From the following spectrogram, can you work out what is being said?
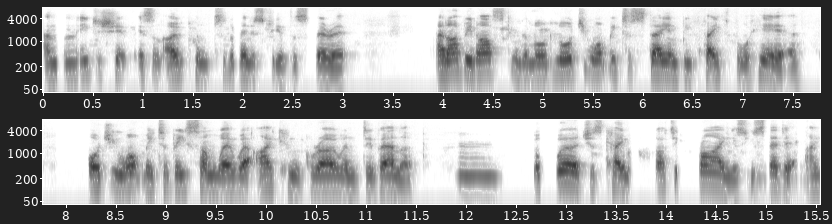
and the leadership isn't open to the ministry of the Spirit. And I've been asking the Lord, Lord, do you want me to stay and be faithful here? Or do you want me to be somewhere where I can grow and develop? Mm. The word just came, I started crying as you said it. I,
